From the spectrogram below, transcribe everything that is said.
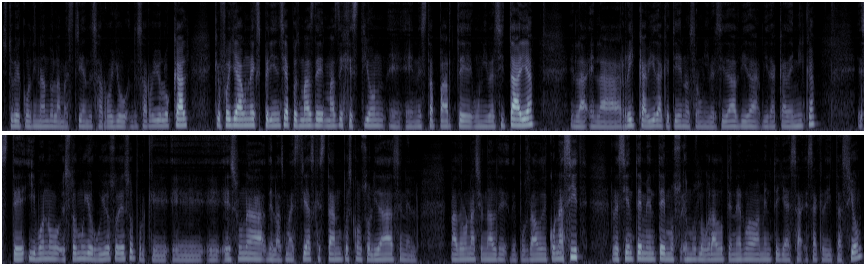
estuve coordinando la maestría en desarrollo, desarrollo local, que fue ya una experiencia pues más de, más de gestión eh, en esta parte universitaria, en la, en la, rica vida que tiene nuestra universidad, vida, vida académica. Este, y bueno, estoy muy orgulloso de eso porque eh, eh, es una de las maestrías que están pues consolidadas en el Padrón Nacional de, Posgrado de CONACID. Recientemente hemos, hemos logrado tener nuevamente ya esa, esa, acreditación,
